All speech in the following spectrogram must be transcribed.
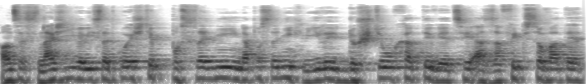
A on se snaží ve výsledku ještě poslední, na poslední chvíli došťouchat ty věci a zafixovat je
